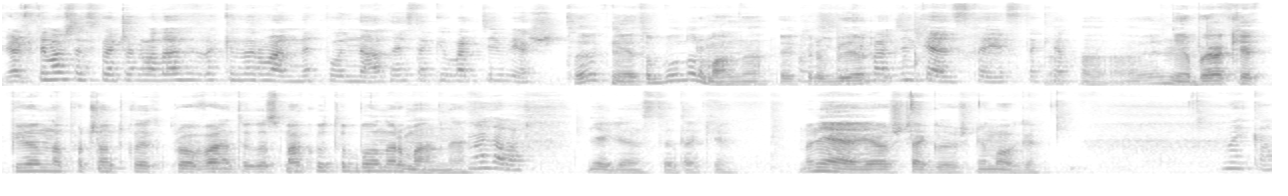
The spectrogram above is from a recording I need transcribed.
Jak ty masz te swoje czekolady, to jest takie normalne, płynne, a to jest takie bardziej, wiesz, Tak, nie, to było normalne. Jak robiłem. takie bardziej gęste jest takie. Aha, nie, bo jak, jak piłem na początku, jak próbowałem tego smaku, to było normalne. No zobacz, Nie gęste takie. No nie, ja już tego już nie mogę. myka.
